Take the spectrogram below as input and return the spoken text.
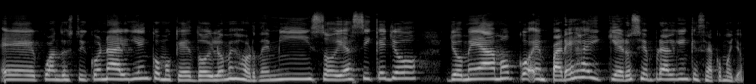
eh, cuando estoy con alguien, como que doy lo mejor de mí, soy así que yo, yo me amo en pareja y quiero siempre a alguien que sea como yo.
